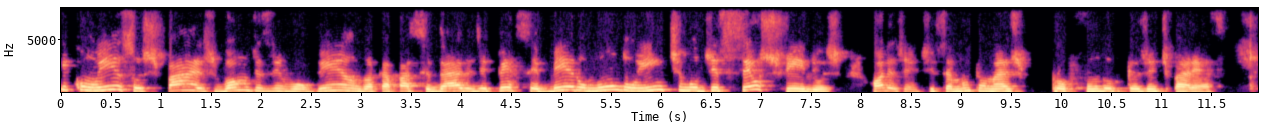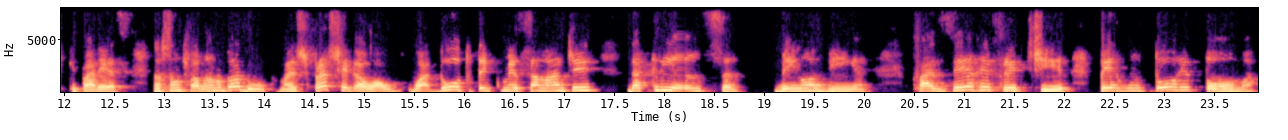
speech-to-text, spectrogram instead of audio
e com isso os pais vão desenvolvendo a capacidade de perceber o mundo íntimo de seus filhos. Olha, gente, isso é muito mais profundo do que a gente parece, que parece. Nós estamos falando do adulto, mas para chegar ao, ao, adulto tem que começar lá de da criança, bem novinha, fazer refletir, perguntou, retoma,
